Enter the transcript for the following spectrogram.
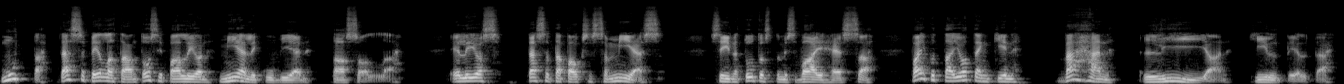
Mutta tässä pelataan tosi paljon mielikuvien tasolla. Eli jos tässä tapauksessa mies siinä tutustumisvaiheessa vaikuttaa jotenkin vähän liian kiltiltä,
